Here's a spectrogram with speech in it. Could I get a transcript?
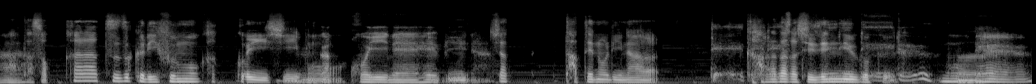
またそっから続くリフもかっこいいし、ー、かっもこいいね、ヘう、ビーな。めっちゃ縦乗りな、体が自然に動く。もうね、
